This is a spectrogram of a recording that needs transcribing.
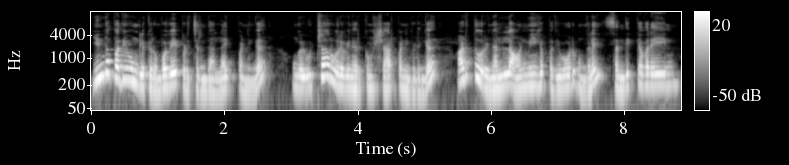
இந்த பதிவு உங்களுக்கு ரொம்பவே பிடிச்சிருந்தா லைக் பண்ணுங்கள் உங்கள் உற்றார் உறவினருக்கும் ஷேர் பண்ணிவிடுங்க. அடுத்த ஒரு நல்ல ஆன்மீக பதிவோடு உங்களை சந்திக்க வரேன்.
